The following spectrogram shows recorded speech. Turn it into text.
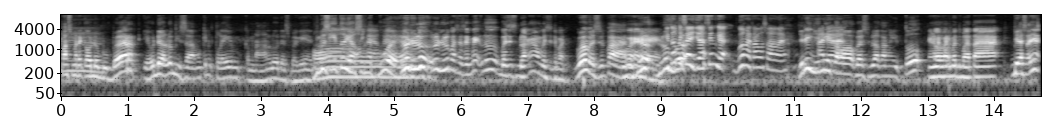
pas mereka udah bubar, ya udah lu bisa mungkin klaim kemenangan lu dan sebagainya. Dulu sih itu yang seingat oke. gue ya. Lu dulu lu dulu pas SMP lu basis belakang apa basis depan? gue basis depan. Weh. Dulu, dulu itu gua- bisa dijelasin nggak? Gue nggak tahu soalnya. Jadi gini Ada- kalau basis belakang itu Yang eh, lempar batu bata. biasanya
